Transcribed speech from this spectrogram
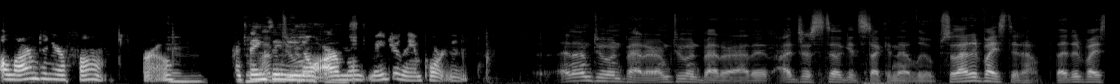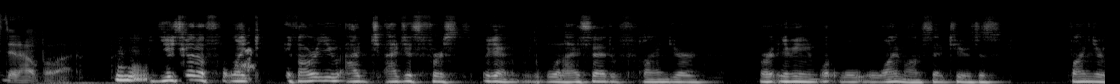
alarms in your phone, bro, for things that you know are majorly important and I'm doing better. I'm doing better at it. I just still get stuck in that loop. So that advice did help. That advice did help a lot. Mm-hmm. You just gotta like, if I were you, I I just first again what I said, find your, or even what what mom said too, is just find your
